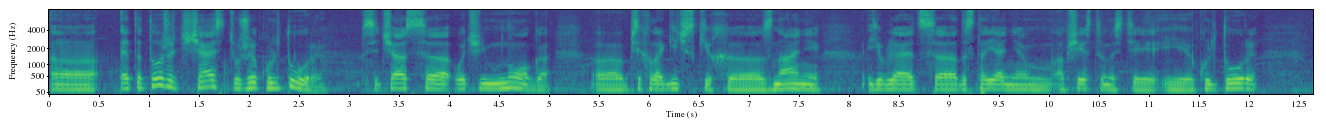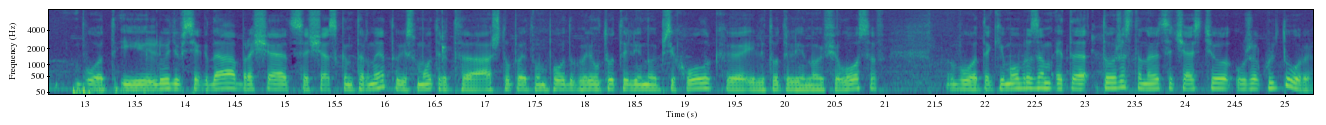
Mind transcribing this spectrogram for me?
э, это тоже часть уже культуры – Сейчас э, очень много э, психологических э, знаний является достоянием общественности и культуры. Вот. И люди всегда обращаются сейчас к интернету и смотрят, а что по этому поводу говорил тот или иной психолог или тот или иной философ. Вот. Таким образом, это тоже становится частью уже культуры.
